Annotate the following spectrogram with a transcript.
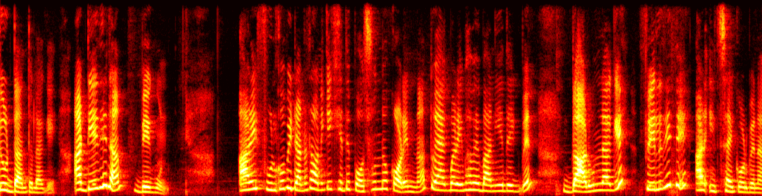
দুর্দান্ত লাগে। আর দিয়ে দিলাম বেগুন। আর এই ফুলকপি ডাঁটাটা অনেকে খেতে পছন্দ করেন না, তো একবার এভাবে বানিয়ে দেখবেন, দারুণ লাগে। ফেলে দিতে আর ইচ্ছাই করবে না।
